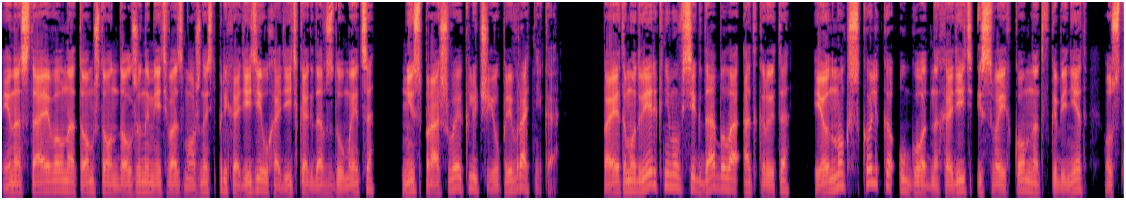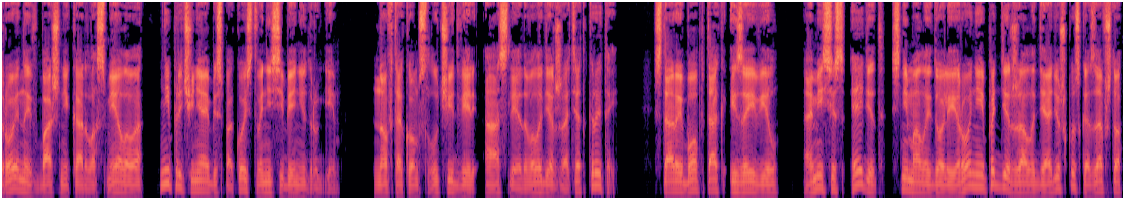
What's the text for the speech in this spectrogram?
и настаивал на том, что он должен иметь возможность приходить и уходить, когда вздумается, не спрашивая ключи у привратника. Поэтому дверь к нему всегда была открыта, и он мог сколько угодно ходить из своих комнат в кабинет, устроенный в башне Карла Смелого, не причиняя беспокойства ни себе, ни другим. Но в таком случае дверь А следовало держать открытой. Старый Боб так и заявил, а миссис Эдит с немалой долей иронии поддержала дядюшку, сказав, что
